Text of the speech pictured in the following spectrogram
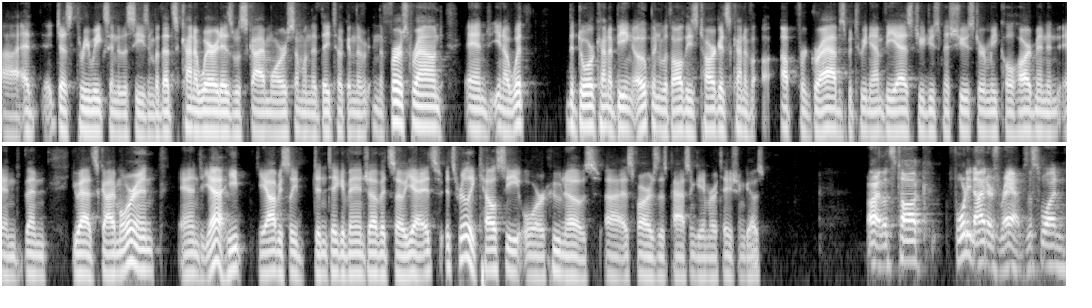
uh, at just three weeks into the season. But that's kind of where it is with Skyy Moore, someone that they took in the in the first round, and you know with the door kind of being open with all these targets kind of up for grabs between MVS, Juju Smith Schuster, Mecole Hardman, and and then you add Skyy Moore in, and yeah, he he obviously didn't take advantage of it. So yeah, it's it's really Kelce or who knows uh, as far as this passing game rotation goes. All right, let's talk 49ers Rams. This one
